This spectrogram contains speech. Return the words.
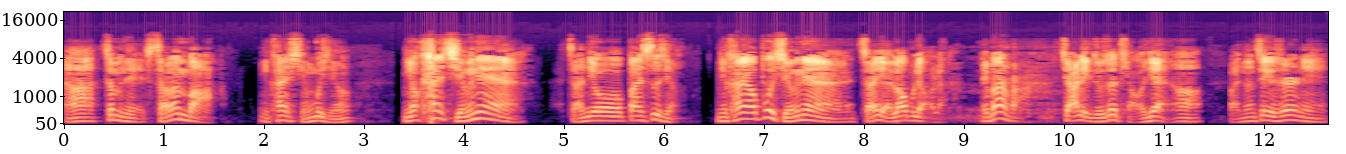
啊，这么的三万八，你看行不行？你要看行呢，咱就办事情；你看要不行呢，咱也唠不了了。没办法，家里就这条件啊。反正这个事儿呢，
